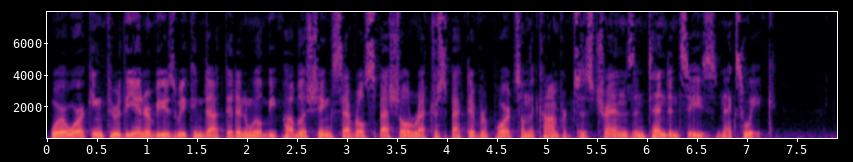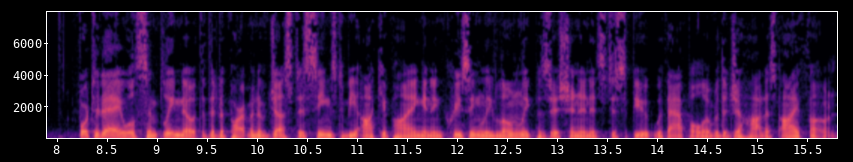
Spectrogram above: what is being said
We're working through the interviews we conducted and we'll be publishing several special retrospective reports on the conference's trends and tendencies next week. For today, we'll simply note that the Department of Justice seems to be occupying an increasingly lonely position in its dispute with Apple over the jihadist iPhone.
